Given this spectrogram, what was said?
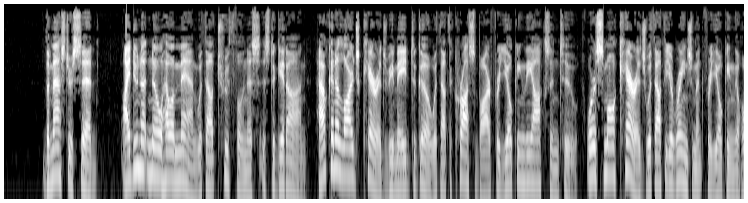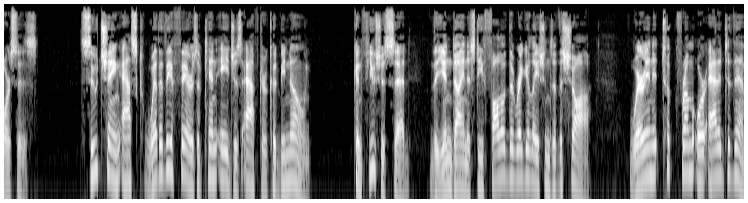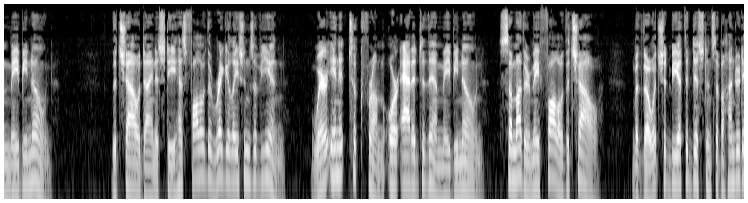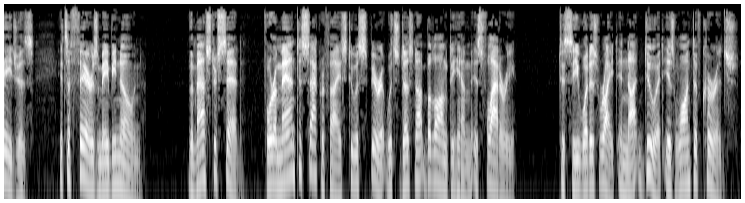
The Master said, I do not know how a man without truthfulness is to get on. How can a large carriage be made to go without the crossbar for yoking the oxen to, or a small carriage without the arrangement for yoking the horses? Su Cheng asked whether the affairs of ten ages after could be known. Confucius said, The Yin dynasty followed the regulations of the Shah. Wherein it took from or added to them may be known. The Chou dynasty has followed the regulations of Yin. Wherein it took from or added to them may be known. Some other may follow the Chou, but though it should be at the distance of a hundred ages, its affairs may be known. The Master said, For a man to sacrifice to a spirit which does not belong to him is flattery. To see what is right and not do it is want of courage.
